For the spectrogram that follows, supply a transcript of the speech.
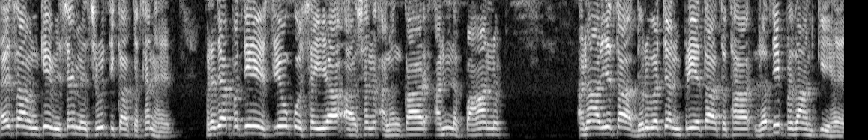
ऐसा उनके विषय में श्रुति का कथन है। प्रजापति ने स्त्रियों को सैया, आसन, अलंकार, अन्न, पान अनार्यता, दुर्वचन, प्रियता तथा रति प्रदान की है।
